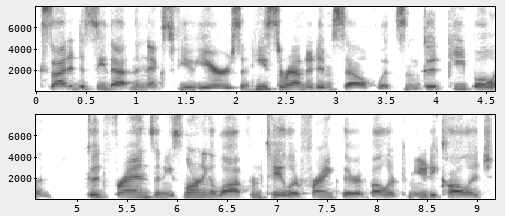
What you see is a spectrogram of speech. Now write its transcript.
excited to see that in the next few years. And he's surrounded himself with some good people and good friends, and he's learning a lot from Taylor Frank there at Butler Community College.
